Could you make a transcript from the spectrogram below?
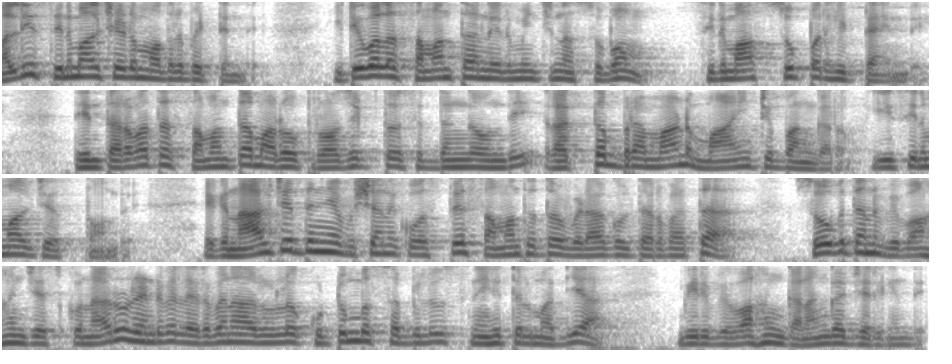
మళ్ళీ సినిమాలు చేయడం మొదలుపెట్టింది. ఇటీవల సమంత నిర్మించిన శుభం సినిమా సూపర్ హిట్ అయింది. దీని తర్వాత సమంత మరో ప్రాజెక్ట్తో సిద్ధంగా ఉంది. రక్త బ్రహ్మాండ్ మా ఇంటి బంగారం ఈ సినిమాలు చేస్తోంది. ఇక నాగ చైతన్య విషయానికి వస్తే సమంతతో విడాకుల తర్వాత శోభితను వివాహం చేసుకున్నారు. రెండు వేల ఇరవై నాలుగులో కుటుంబ సభ్యులు స్నేహితుల మధ్య వీరి వివాహం ఘనంగా జరిగింది.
